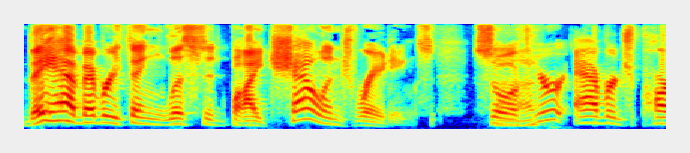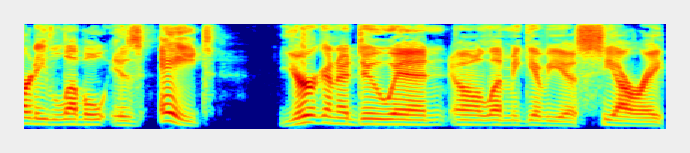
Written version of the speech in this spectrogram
They have everything listed by challenge ratings. So uh-huh. if your average party level is eight, you're going to do in. Oh, let me give you a CRA.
